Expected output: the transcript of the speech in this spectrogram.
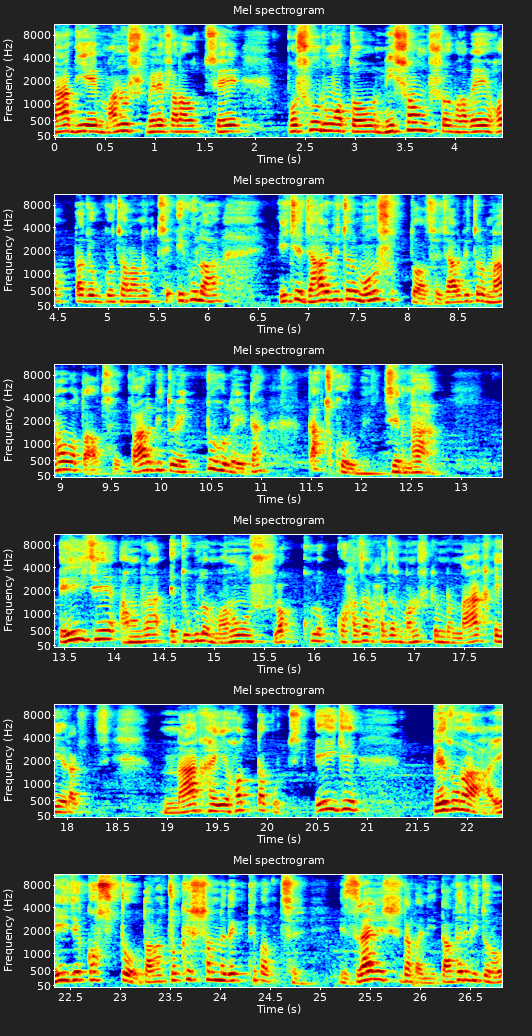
না দিয়ে মানুষ মেরে ফেলা হচ্ছে, পশুর মতো নৃশংসভাবে হত্যাযজ্ঞ চালানো হচ্ছে। এগুলা এই যে যার ভিতরে মনুষ্যত্ব আছে, যার ভিতরে মানবতা আছে, তার ভিতরে একটু হলে এটা কাজ করবে যে না এই যে আমরা এতগুলো মানুষ, লক্ষ লক্ষ, হাজার হাজার মানুষকে আমরা না খাইয়ে রাখছি, না খাইয়ে হত্যা করছি, এই যে বেদনা, এই যে কষ্ট তারা চোখের সামনে দেখতে পাচ্ছে, ইসরায়েলের সেনাবাহিনী, তাদের ভিতরেও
